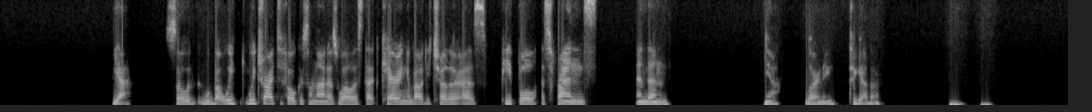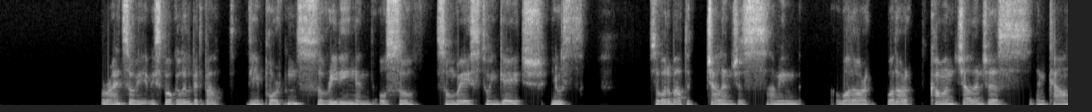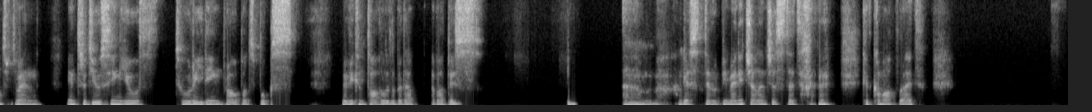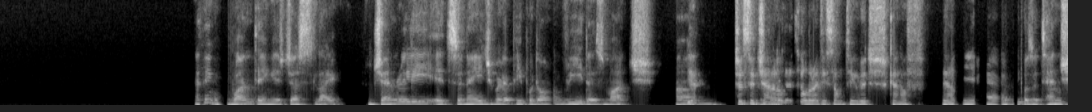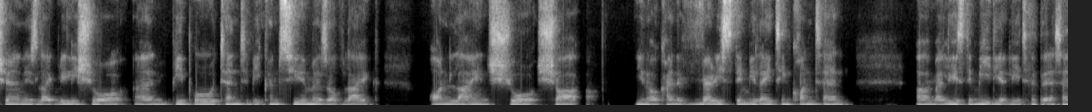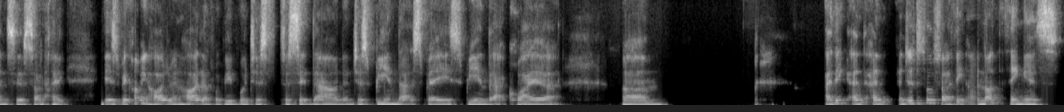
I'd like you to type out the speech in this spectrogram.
yeah. So, but we we try to focus on that as well as that caring about each other as people, as friends, and then, yeah, learning together. All right, so we, we spoke a little bit about the importance of reading and also some ways to engage youth. So what about the challenges? I mean, what are what are common challenges encountered when introducing youth to reading Prabhupada's books? Maybe we can talk a little bit up, about this. Um, I guess there would be many challenges that could come up, right? I think one thing is just like generally it's an age where people don't read as much. Um, yeah, just in general, that's already something which kind of yeah. Yeah, people's attention is like really short, and people tend to be consumers of like online, short, sharp, you know, kind of very stimulating content, um, at least immediately to their senses. So like it's becoming harder and harder for people just to sit down and just be in that space, be in that quiet. Um, I think, and and and just also, I think another thing is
